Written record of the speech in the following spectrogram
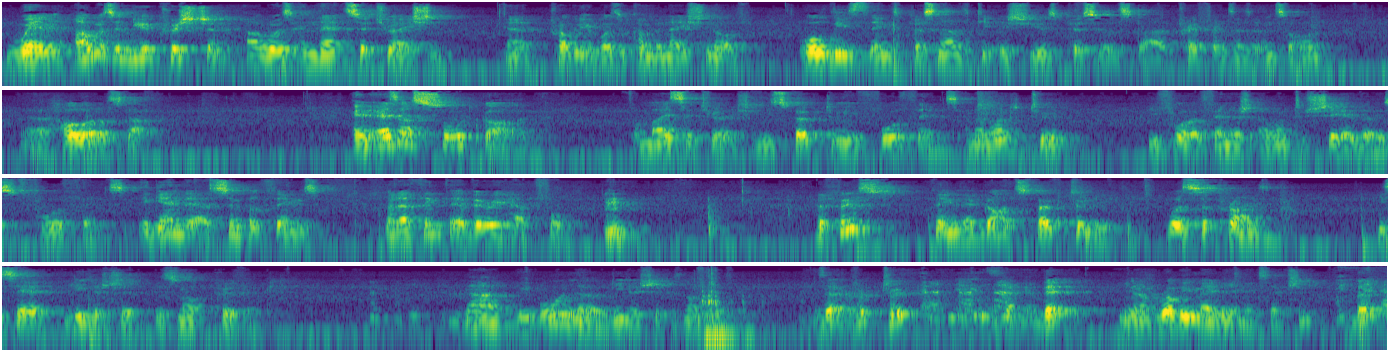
when I was a new Christian, I was in that situation. Uh, probably it was a combination of all these things personality issues, personal style, preferences, and so on. A whole lot of stuff. And as I sought God for my situation, He spoke to me four things. And I wanted to, before I finish, I want to share those four things. Again, they are simple things, but I think they're very helpful. the first thing that God spoke to me was surprising. He said, Leadership is not perfect. Now, we all know leadership is not perfect. Is that true? Okay. That, you know, Robbie may be an exception, but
